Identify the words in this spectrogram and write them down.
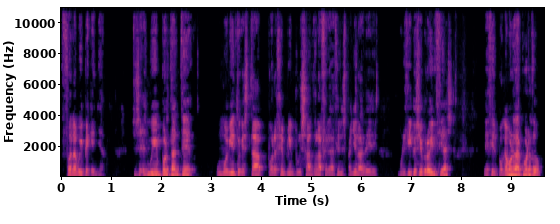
zona muy pequeña. Entonces es muy importante un movimiento que está, por ejemplo, impulsando la Federación Española de Municipios y Provincias, es decir, pongámonos de acuerdo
